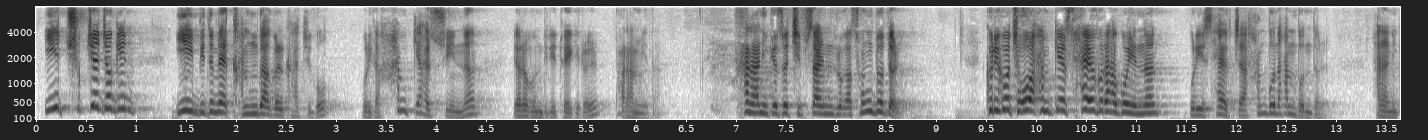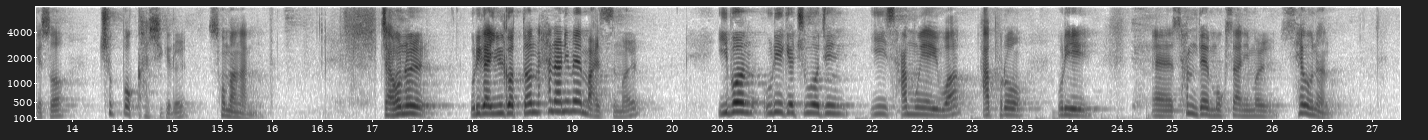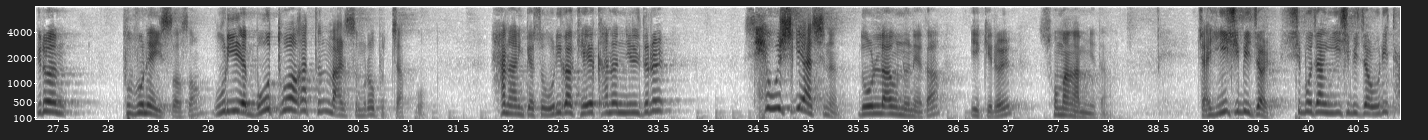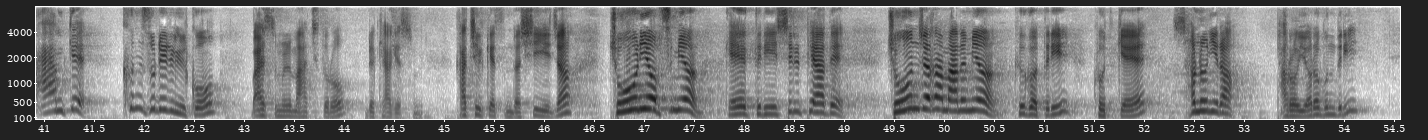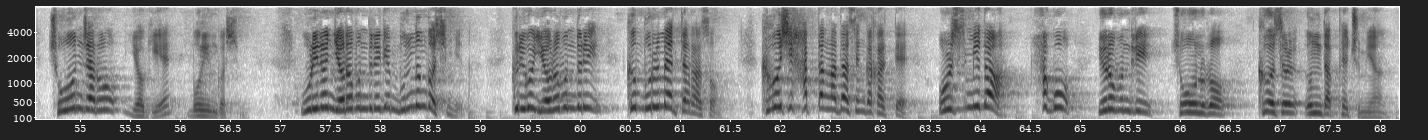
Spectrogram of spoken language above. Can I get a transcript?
이 축제적인 이 믿음의 감각을 가지고 우리가 함께 할 수 있는 여러분들이 되기를 바랍니다. 하나님께서 집사님들과 성도들 그리고 저와 함께 사역을 하고 있는 우리 사역자 한분한 분들 하나님께서 축복하시기를 소망합니다. 자, 오늘 우리가 읽었던 하나님의 말씀을 이번 우리에게 주어진 이 사무회의와 앞으로 우리 3대 목사님을 세우는 이런 부분에 있어서 우리의 모토와 같은 말씀으로 붙잡고 하나님께서 우리가 계획하는 일들을 세우시게 하시는 놀라운 은혜가 있기를 소망합니다. 자, 22절, 15장 22절 우리 다 함께 큰 소리를 읽고 말씀을 마치도록 이렇게 하겠습니다. 같이 읽겠습니다. 시작. 조언이 없으면 계획들이 실패하되 좋은 자가 많으면 그것들이 굳게 서느니라. 바로 여러분들이 좋은 자로 여기에 모인 것입니다. 우리는 여러분들에게 묻는 것입니다. 그리고 여러분들이 그 물음에 따라서 그것이 합당하다 생각할 때 옳습니다 하고 여러분들이 조언으로 그것을 응답해 주면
